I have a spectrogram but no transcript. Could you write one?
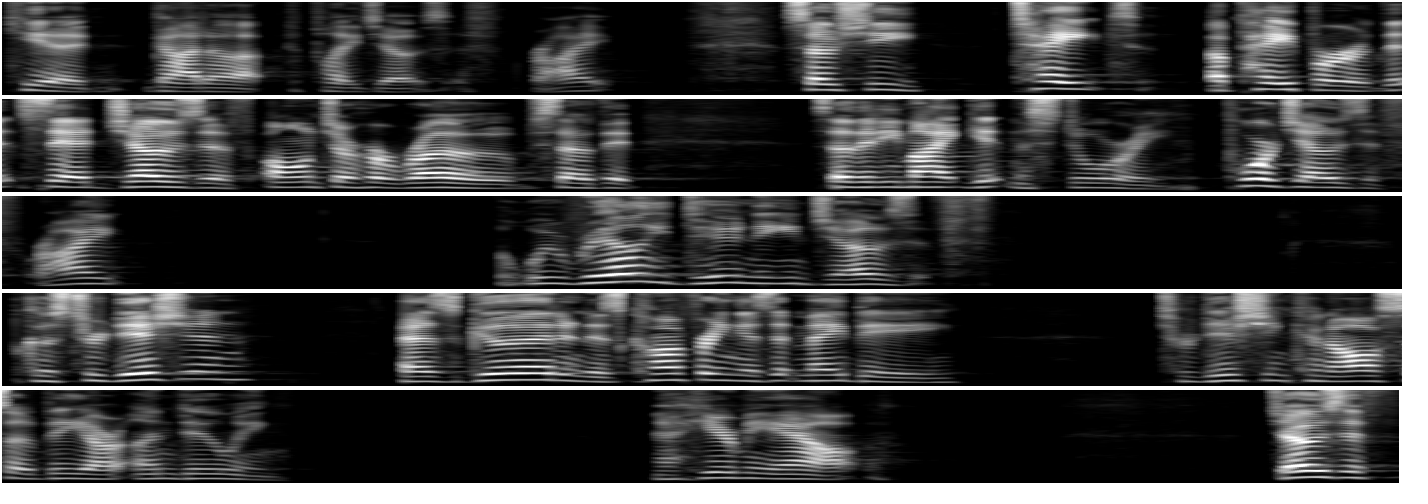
kid got up to play Joseph, right? So she taped a paper that said Joseph onto her robe so that, so that he might get in the story. Poor Joseph, right? But we really do need Joseph. Because tradition, as good and as comforting as it may be, tradition can also be our undoing. Now, hear me out. Joseph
